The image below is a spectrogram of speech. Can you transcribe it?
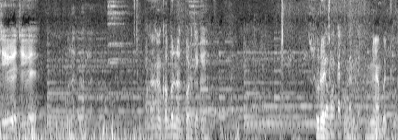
જીવે જીવે. ખબર નથી પડતી કઈ. સૂરજ ત્યાં બધું.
